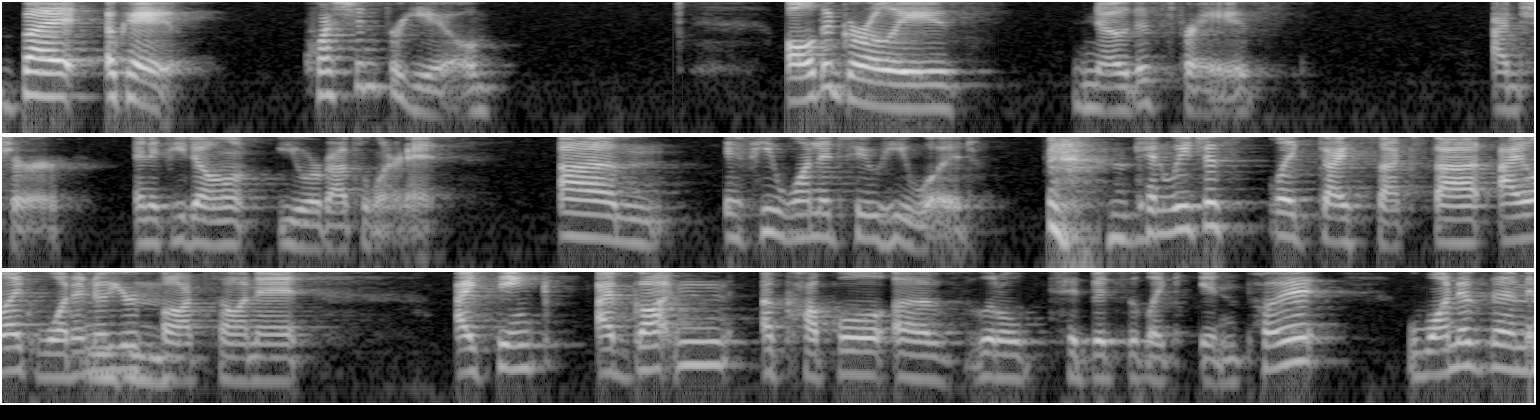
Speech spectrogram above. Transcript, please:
But okay, question for you. All the girlies know this phrase, I'm sure. And if you don't, you are about to learn it. Um, if he wanted to, he would. Can we just like dissect that? I like want to know your Mhm. thoughts on it. I think I've gotten a couple of little tidbits of like input. One of them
